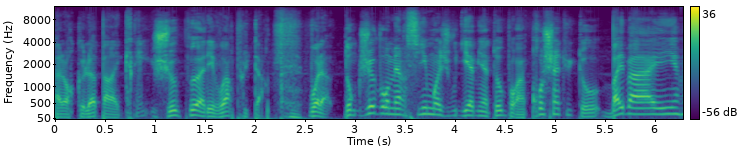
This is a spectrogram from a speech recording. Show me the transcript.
alors que là par écrit, je peux aller voir plus tard. Voilà. Donc je vous remercie. Moi, je vous dis à bientôt pour un prochain tuto. Bye bye.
